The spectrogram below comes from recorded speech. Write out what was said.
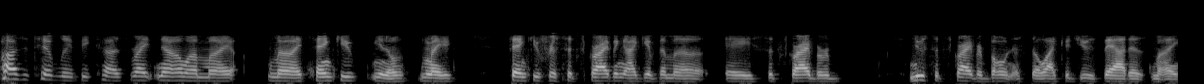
Positively, because right now on my my thank you, you know, my thank you for subscribing, I give them a a subscriber new subscriber bonus, so I could use that as my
